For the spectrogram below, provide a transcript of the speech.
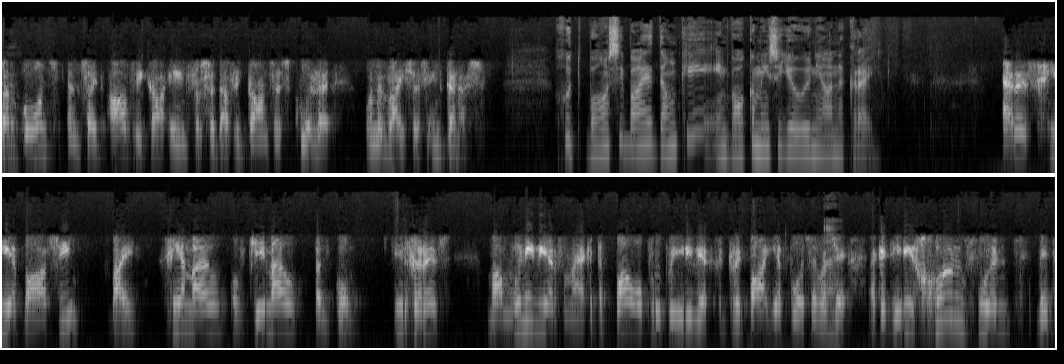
vir ons in Suid-Afrika en vir Suid-Afrikaanse skole, onderwysers en kinders. Goed, Basie, baie dankie en waar kan mense jou in die hande kry? RSG Basie by gmail of gmail.com. Stuur gerus, maar moenie weer vir my. Ek het 'n paar oproepe hierdie week gekry, paar e-posse wat sê ek het hierdie groen foon met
